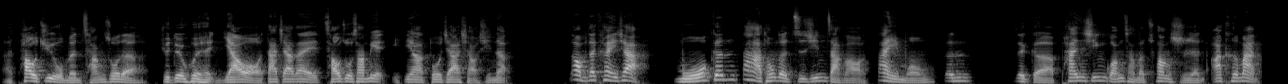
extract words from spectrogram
呃，套句我们常说的，绝对会很妖哦。大家在操作上面一定要多加小心了。那我们再看一下。摩根大通的执行长哦，戴蒙跟这个潘兴广场的创始人阿克曼，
